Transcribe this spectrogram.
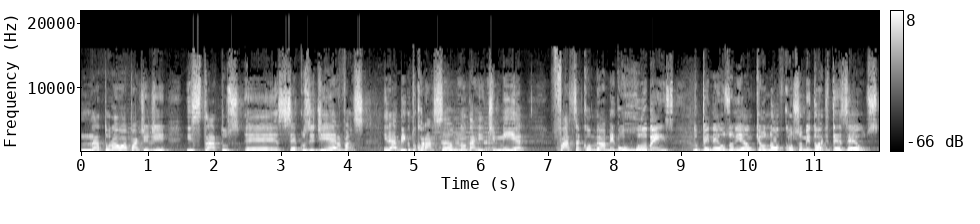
natural a partir de extratos é, secos e de ervas. Ele é amigo do coração, não da arritmia. Faça como meu amigo Rubens, do Pneus União, que é o novo consumidor de Teseus.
